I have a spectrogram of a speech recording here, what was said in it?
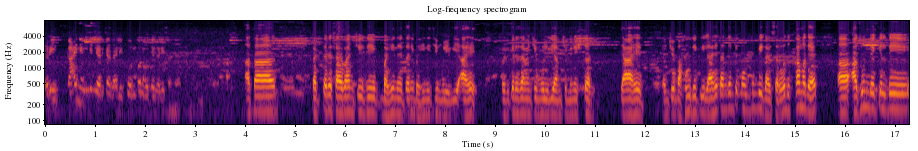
घरी काय नेमकी चर्चा झाली? कोण कोण होते घरी सध्या? आता तटकरे साहेबांची जी बहीण आहे आणि बहिणीची मुलगी आहे. तटकरे साहेबांची मुलगी आमचे मिनिस्टर त्या आहेत. त्यांचे भाऊ देखील आहेत आणि त्यांचे कौटुंबिक आहेत. सर्व दुःखामध्ये आहेत. अजून देखील ती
